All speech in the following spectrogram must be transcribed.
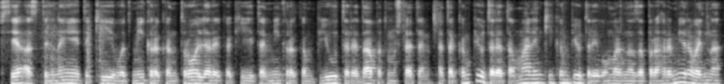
все остальные такие вот микроконтроллеры, какие-то микрокомпьютеры, да, потому что это, это компьютер, это маленький компьютер, его можно запрограммировать на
